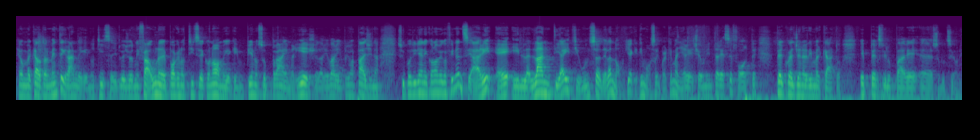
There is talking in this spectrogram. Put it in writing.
è un mercato talmente grande che notizia di due giorni fa, una delle poche notizie economiche che in pieno subprime riesce ad arrivare in prima pagina sui quotidiani economico-finanziari è il, l'anti-iTunes della Nokia che dimostra in qualche maniera che c'è un interesse forte per quel genere di mercato e per sviluppare eh, soluzioni.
